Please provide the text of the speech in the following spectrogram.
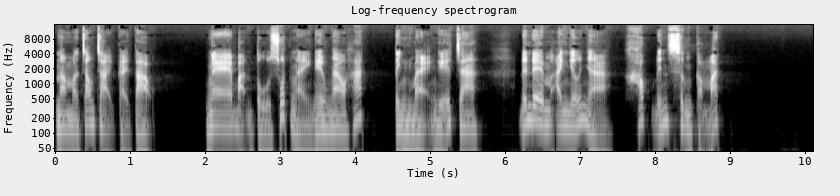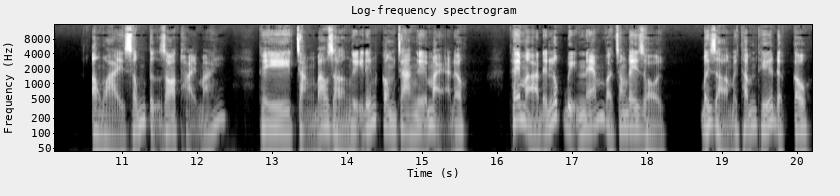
Nằm ở trong trại cải tạo Nghe bạn tù suốt ngày nghêu ngao hát Tình mẹ nghĩa cha, Đến đêm anh nhớ nhà Khóc đến sưng cả mắt. Ở ngoài sống tự do thoải mái Thì chẳng bao giờ nghĩ đến công cha nghĩa mẹ đâu. Thế mà đến lúc bị ném vào trong đây rồi Bây giờ mới thấm thía được câu,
